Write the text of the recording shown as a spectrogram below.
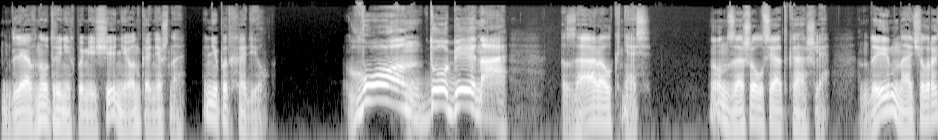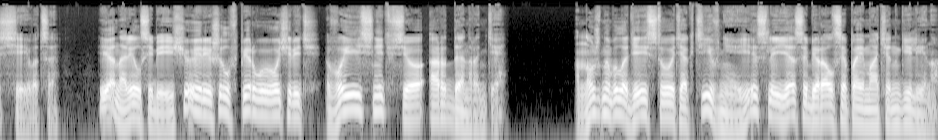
Для внутренних помещений он, конечно, не подходил. «Вон, дубина!» — заорал князь. Он зашелся от кашля. Дым начал рассеиваться. Я налил себе еще и решил в первую очередь выяснить все о Рденранте. Нужно было действовать активнее, если я собирался поймать Ангелину.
